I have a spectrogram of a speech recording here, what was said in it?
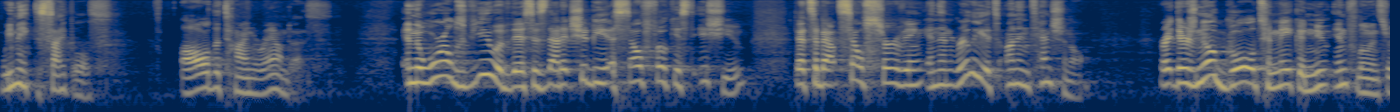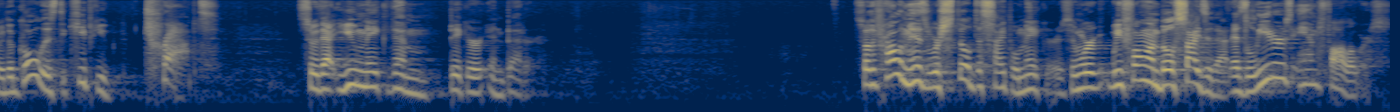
we make disciples all the time around us. And the world's view of this is that it should be a self focused issue that's about self serving, and then really it's unintentional. Right? There's no goal to make a new influencer. The goal is to keep you trapped so that you make them bigger and better. So the problem is, we're still disciple makers, and we're, we fall on both sides of that as leaders and followers.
